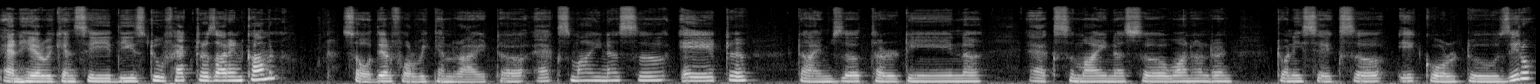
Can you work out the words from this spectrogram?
and here we can see these two factors are in common. So therefore we can write x minus, 8 times 13 x minus, uh, 126 uh, equal to 0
